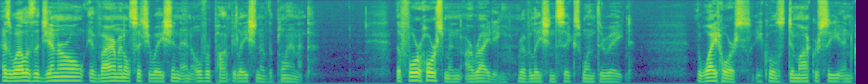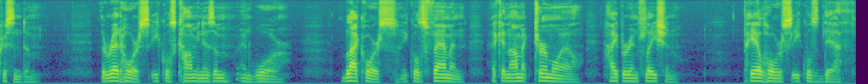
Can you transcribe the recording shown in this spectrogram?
as well as the general environmental situation and overpopulation of the planet. The four horsemen are riding, Revelation 6, 1 through 8. The white horse equals democracy and Christendom. The red horse equals communism and war. Black horse equals famine economic turmoil, hyperinflation. Pale horse equals death,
